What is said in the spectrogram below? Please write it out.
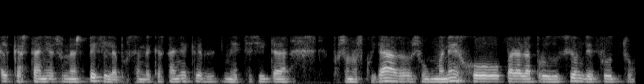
el castaño es una especie, la producción de castaña que necesita pues unos cuidados, un manejo para la producción de fruto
